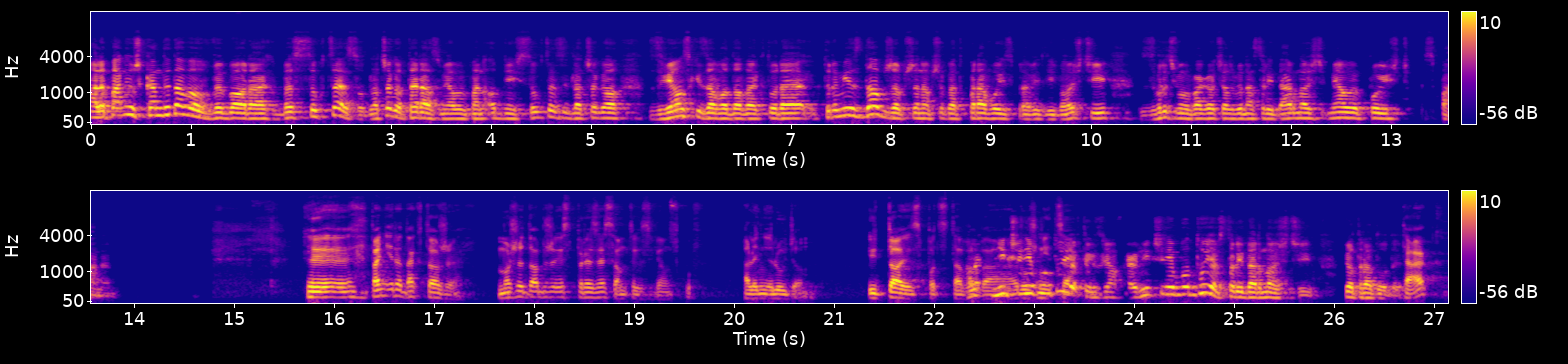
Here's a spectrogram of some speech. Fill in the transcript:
Ale pan już kandydował w wyborach bez sukcesu. Dlaczego teraz miałby pan odnieść sukces i dlaczego związki zawodowe, które, którym jest dobrze przy na przykład Prawu i Sprawiedliwości, zwróćmy uwagę chociażby na Solidarność, miały pójść z panem? Y, panie redaktorze, może dobrze jest prezesom tych związków, ale nie ludziom. I to jest podstawowa Ale nikt się różnica. nie buntuje w tych związkach, nikt się nie buntuje w Solidarności Piotra Dudy. Tak?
